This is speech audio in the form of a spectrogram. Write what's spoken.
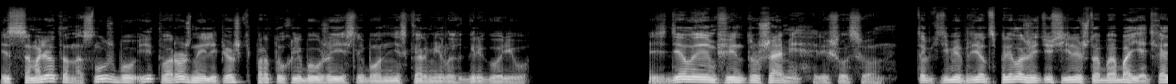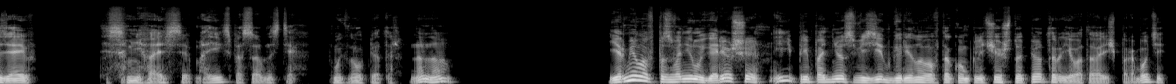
Из самолета на службу, и творожные лепешки протухли бы уже, если бы он не скормил их Григорьеву. — Сделаем финт ушами, — решился он. Только тебе придется приложить усилия, чтобы обаять хозяев. — Ты сомневаешься в моих способностях? — хмыкнул Петр. Ну — Ну-ну. Ермилов позвонил Игореше и преподнес визит Горинова в таком ключе, что Петр, его товарищ по работе,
